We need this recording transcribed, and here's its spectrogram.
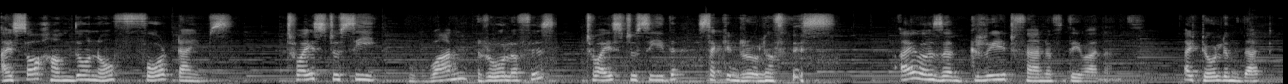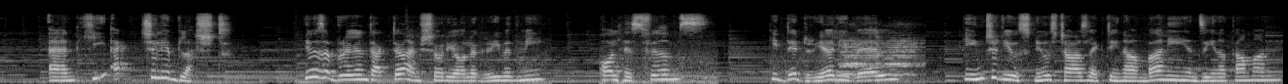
I saw Hum Dono four times. Twice to see one role of his, twice to see the second role of his. I was a great fan of Devanand. I told him that, and he actually blushed. He was a brilliant actor, I'm sure you all agree with me. All his films, he did really well. He introduced new stars like Tina Ambani and Zeenat Aman,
